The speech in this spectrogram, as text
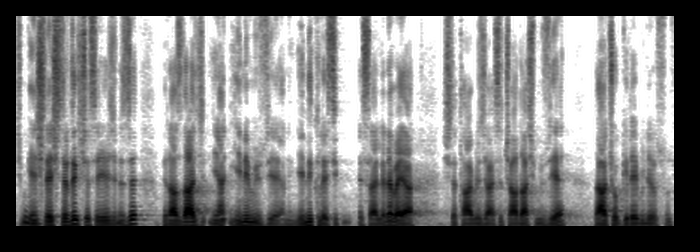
Şimdi gençleştirdikçe seyircinizi biraz daha ye- yeni müziğe yani yeni klasik eserlere veya işte tabiri caizse çağdaş müziğe daha çok girebiliyorsunuz.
